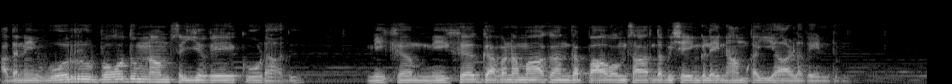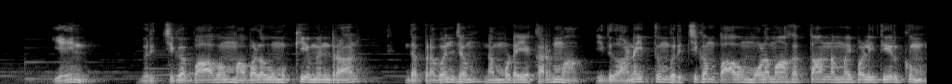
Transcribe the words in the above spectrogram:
அதனை ஒருபோதும் நாம் செய்யவே கூடாது. மிக மிக கவனமாக அந்த பாவம் சார்ந்த விஷயங்களை நாம் கையாள வேண்டும். ஏன்? விருச்சிக பாவம் அவ்வளவு முக்கியம் என்றால் இந்த பிரபஞ்சம் நம்முடைய கர்மா. இது அனைத்தும் விருச்சிகம் பாவம் மூலமாகத்தான் நம்மை பழி தீர்க்கும்.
